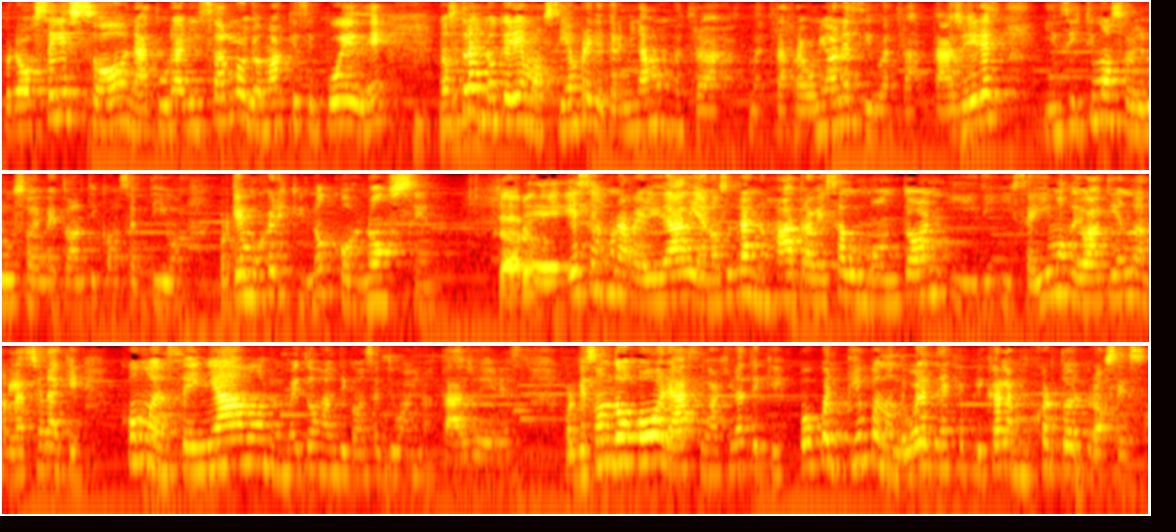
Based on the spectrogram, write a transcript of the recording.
proceso, naturalizarlo lo más que se puede. Nosotras no queremos, siempre que terminamos nuestras, nuestras reuniones y nuestros talleres, insistimos sobre el uso de método anticonceptivo, porque hay mujeres que no conocen. Claro. Eh, esa es una realidad y a nosotras nos ha atravesado un montón y, y seguimos debatiendo en relación a que cómo enseñamos los métodos anticonceptivos en los talleres. Porque son dos horas, imagínate que es poco el tiempo en donde vos le tenés que explicar a la mujer todo el proceso.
